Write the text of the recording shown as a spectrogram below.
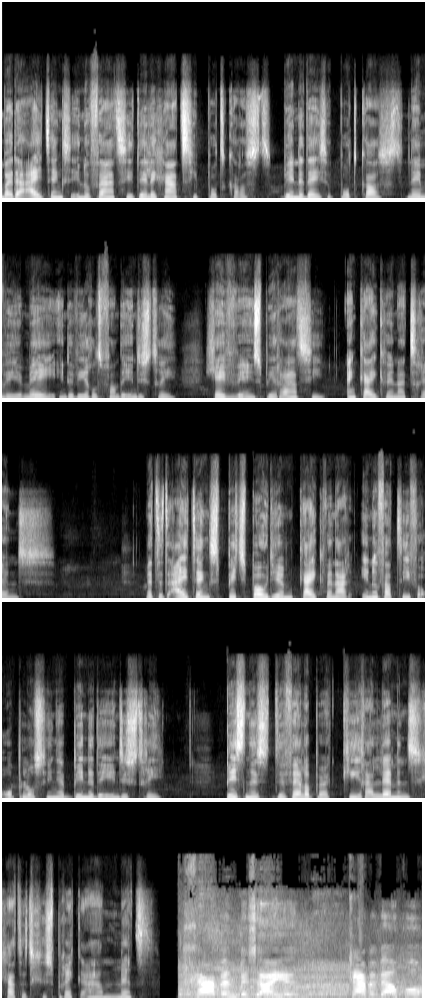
bij de iTanks Innovatie Delegatie podcast. Binnen deze podcast nemen we je mee in de wereld van de industrie, geven we inspiratie en kijken we naar trends. Met het iTanks Pitch Podium kijken we naar innovatieve oplossingen binnen de industrie. Business developer Kira Lemmens gaat het gesprek aan met... Gerben Bezuijen. Gerben, welkom.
